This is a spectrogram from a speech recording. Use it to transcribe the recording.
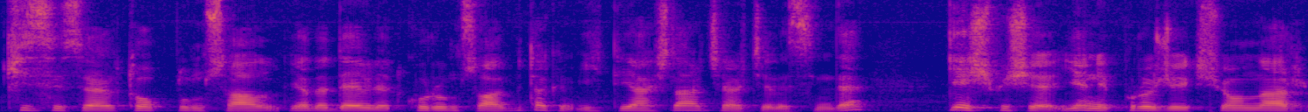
kişisel, toplumsal ya da devlet kurumsal bir takım ihtiyaçlar çerçevesinde geçmişe yeni projeksiyonlar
